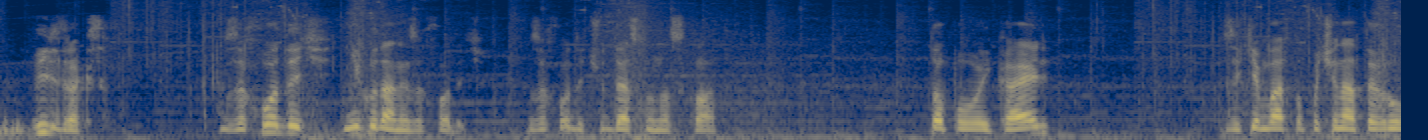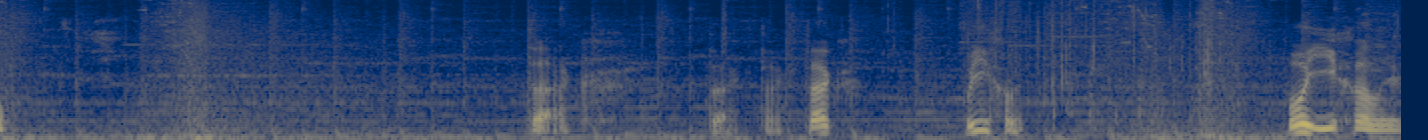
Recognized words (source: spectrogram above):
Вільдракс. Заходить. Нікуди не заходить. Заходить чудесно на склад. Топовий КЛ. З яким варто починати гру. Так. Так, так, так. Поїхали. Поїхали.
